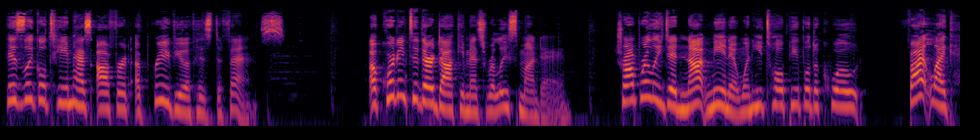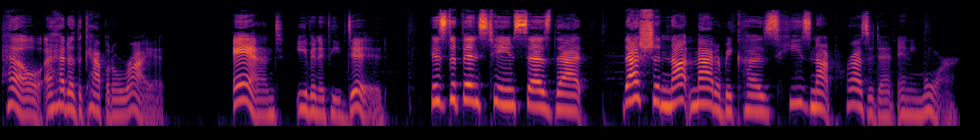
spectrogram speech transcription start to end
his legal team has offered a preview of his defense. According to their documents released Monday, Trump really did not mean it when he told people to, quote, fight like hell ahead of the Capitol riot. And, even if he did, his defense team says that that should not matter because he's not president anymore.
